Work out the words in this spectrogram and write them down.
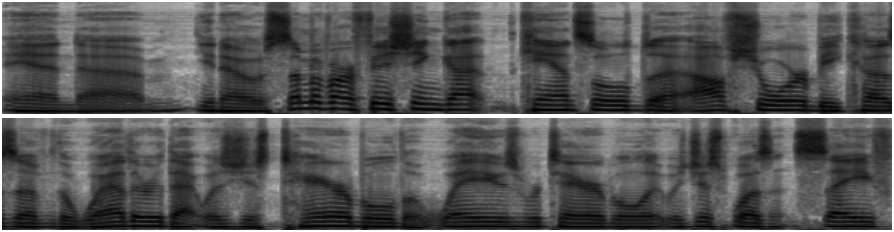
and um, you know some of our fishing got canceled uh, offshore because of the weather that was just terrible. The waves were terrible. It was just wasn't safe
